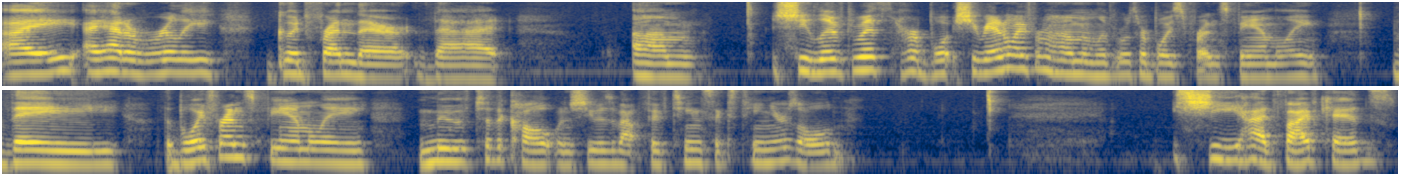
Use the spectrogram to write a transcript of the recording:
i i had a really good friend there that um she lived with her boy she ran away from home and lived with her boyfriend's family. They the boyfriend's family moved to the cult when she was about 15 16 years old. She had five kids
